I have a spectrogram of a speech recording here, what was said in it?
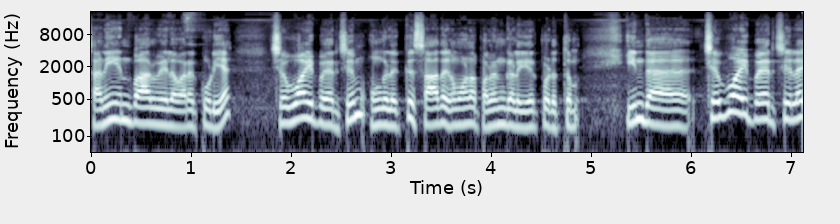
சனியின் பார்வையில் வரக்கூடிய செவ்வாய் பயிற்சியும் உங்களுக்கு சாதகமான பலன்களை ஏற்படுத்தும். இந்த செவ்வாய் பயிற்சியில்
